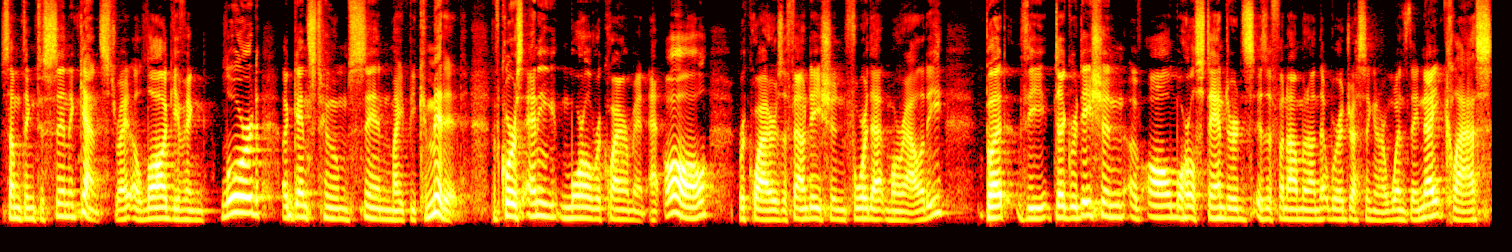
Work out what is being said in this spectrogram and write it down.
something to sin against, right? A law giving Lord against whom sin might be committed. Of course, any moral requirement at all requires a foundation for that morality, but the degradation of all moral standards is a phenomenon that we're addressing in our Wednesday night class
